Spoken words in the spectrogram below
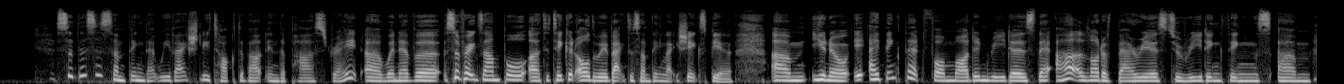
So this is something that we've actually talked about in the past, right? Uh, whenever, so for example, uh, to take it all the way back to something like Shakespeare, um, you know, it, I think that for modern readers, there are a lot of barriers to reading things um,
